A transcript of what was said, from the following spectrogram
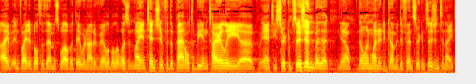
I invited both of them as well, but they were not available. It wasn't my intention for the panel to be entirely uh, anti-circumcision, but that you know, no one wanted to come and defend circumcision tonight.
